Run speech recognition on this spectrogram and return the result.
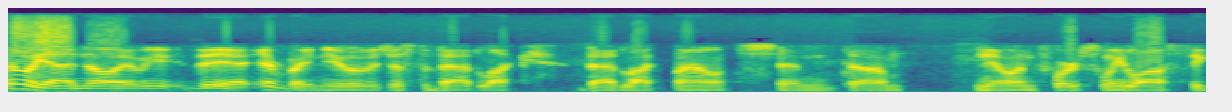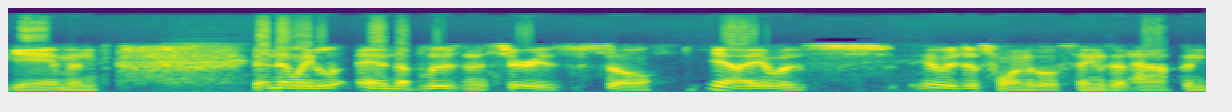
Oh yeah, no. I mean, they, everybody knew it was just a bad luck, bad luck bounce, and um, you know, unfortunately, we lost the game, and and then we end up losing the series. So yeah, it was it was just one of those things that happen.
